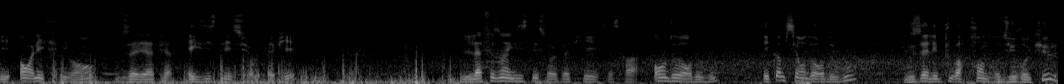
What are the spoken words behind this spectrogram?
Et en l'écrivant, vous allez la faire exister sur le papier. La faisant exister sur le papier, ça sera en dehors de vous. Et comme c'est en dehors de vous, vous allez pouvoir prendre du recul.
